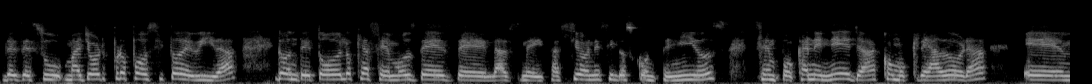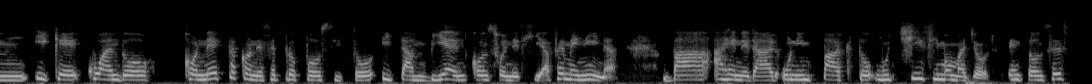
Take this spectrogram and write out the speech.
desde su mayor propósito de vida, donde todo lo que hacemos desde las meditaciones y los contenidos se enfocan en ella como creadora em, y que cuando conecta con ese propósito y también con su energía femenina, va a generar un impacto muchísimo mayor. Entonces,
